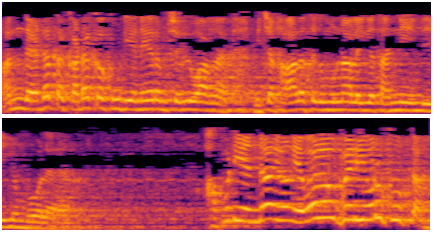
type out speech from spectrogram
அந்த இடத்தை கடக்கக்கூடிய நேரம் சொல்லுவாங்க மிச்ச காலத்துக்கு முன்னால இங்க தண்ணி இந்திக்கும் போல. அப்படி என்றால் இவங்க எவ்வளவு பெரிய ஒரு கூட்டம்.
